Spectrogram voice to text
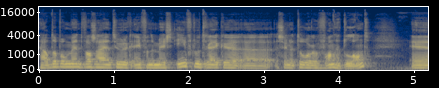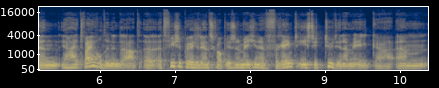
Ja, op dat moment was hij natuurlijk een van de meest invloedrijke uh, senatoren van het land. En ja, hij twijfelde inderdaad. Uh, het vicepresidentschap is een beetje een vreemd instituut in Amerika. Um,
